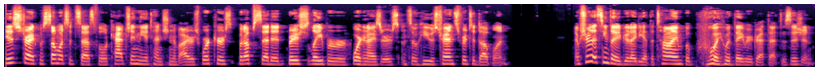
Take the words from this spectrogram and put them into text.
His strike was somewhat successful, catching the attention of Irish workers, but upsetted British labour organisers, and so he was transferred to Dublin. I'm sure that seemed like a good idea at the time, but boy would they regret that decision.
